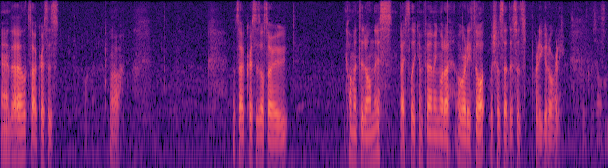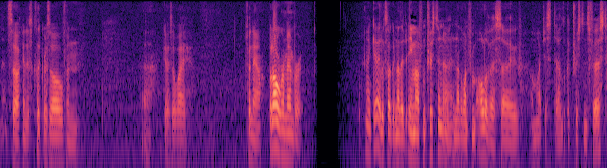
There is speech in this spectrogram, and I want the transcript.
And uh, looks like Chris is. Oh, looks like Chris is also commented on this, basically confirming what I already thought, which was that this was pretty good already. So I can just click resolve and uh, goes away for now. But I'll remember it. Okay, looks like another email from Tristan, uh, another one from Oliver, so I might just uh, look at Tristan's first.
